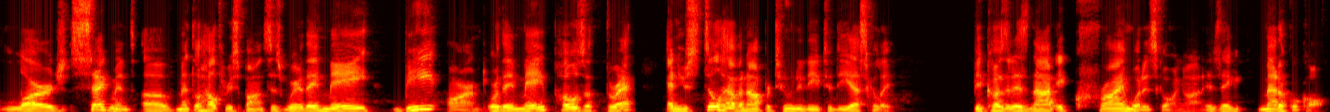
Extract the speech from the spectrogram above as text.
large segment of mental health responses where they may be armed or they may pose a threat and you still have an opportunity to de-escalate because it is not a crime what is going on it is a medical call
